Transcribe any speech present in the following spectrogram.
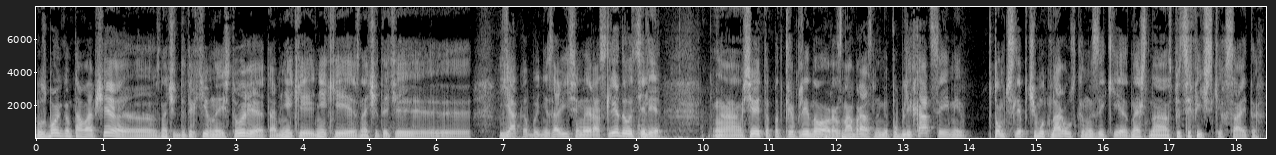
Ну, с Боингом там вообще, э, значит, детективная история, там некие, некие значит, эти э, якобы независимые расследователи, все это подкреплено разнообразными публикациями, в том числе почему-то на русском языке, знаешь, на специфических сайтах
